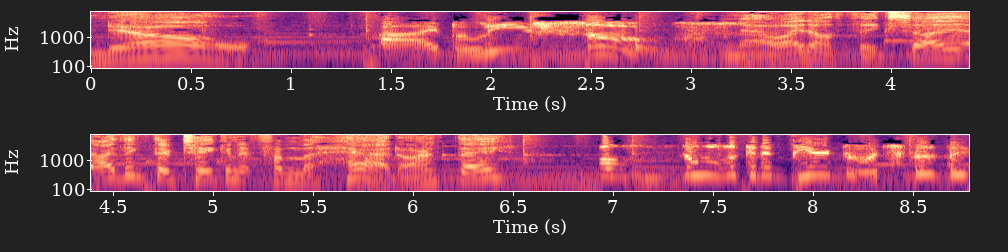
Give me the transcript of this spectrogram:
No. I believe so. No, I don't think so. I, I think they're taking it from the head, aren't they? Well, no, look at the beard though. It's the the,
